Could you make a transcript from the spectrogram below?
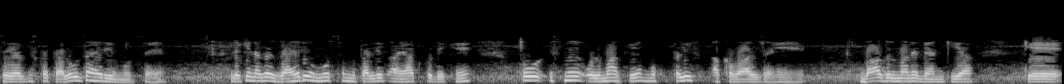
سے ہے، اور جس کا تعلق ظاہری امور سے ہے۔ لیکن اگر ظاہری امور سے متعلق آیات کو دیکھیں تو اس میں علماء کے مختلف اقوال رہے ہیں۔ بعض علماء نے بیان کیا کہ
